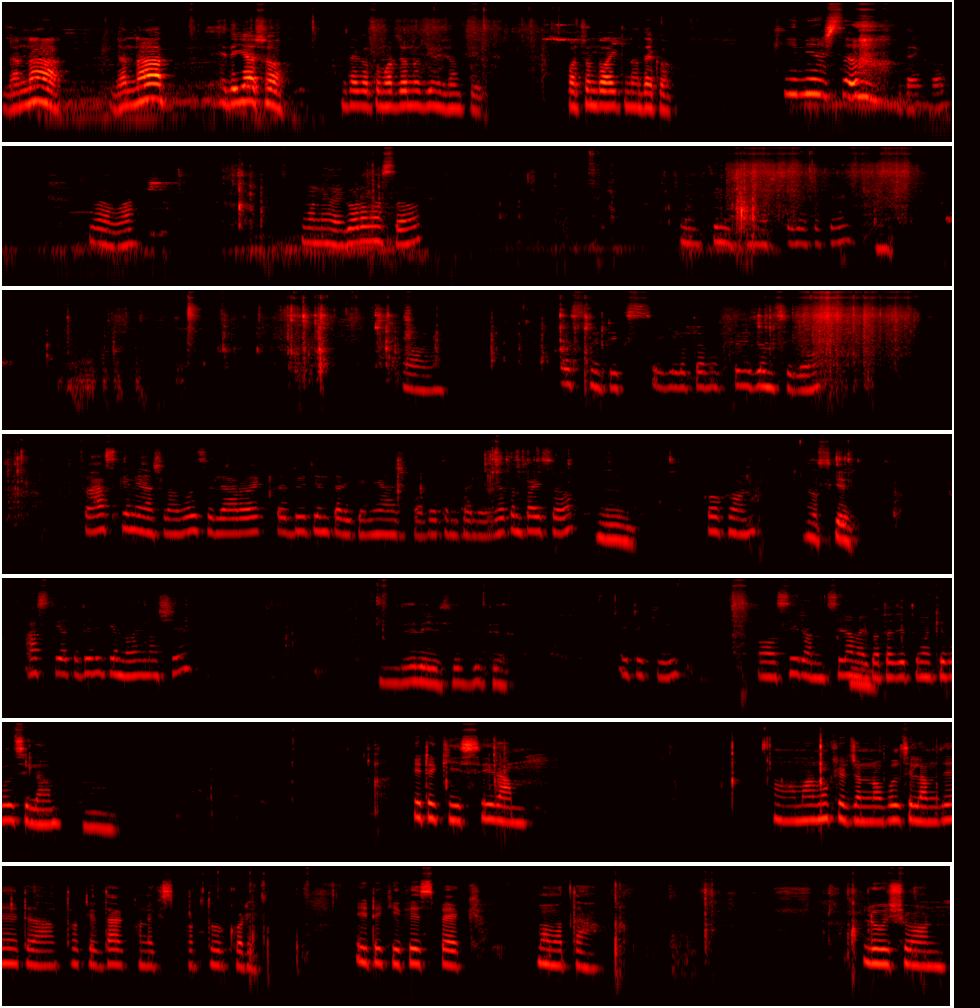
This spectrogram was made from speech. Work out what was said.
জান্নাত জান্নাত এদিকে আসো। দেখো তোমার জন্য জিনিস আনছি। পছন্দ হয় কিনা দেখো। কি নিয়ে আসছো? দেখো। বাবা মনে হয় গরম আছো। জিনিস নিয়ে আসছো কসমেটিক্স এগুলো তো আমার প্রয়োজন ছিল। তো আজকে নিয়ে আসলাম বলছিলে আরও একটা দুই তিন তারিখে নিয়ে আসবা বেতন পাইলে। বেতন পাইছো? কখন? আজকে। আজকে এত দেরি কেন এই মাসে? দেরি হয়েছে দিতে। এটা কি? ও সিরাম সিরামের কথা যে তোমাকে বলছিলাম। এটা কি? সিরাম। আমার মুখের জন্য বলছিলাম যে এটা ত্বকের দাগ অনেক স্পট দূর করে। এটা কি ফেস প্যাক মমতা। লোশন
